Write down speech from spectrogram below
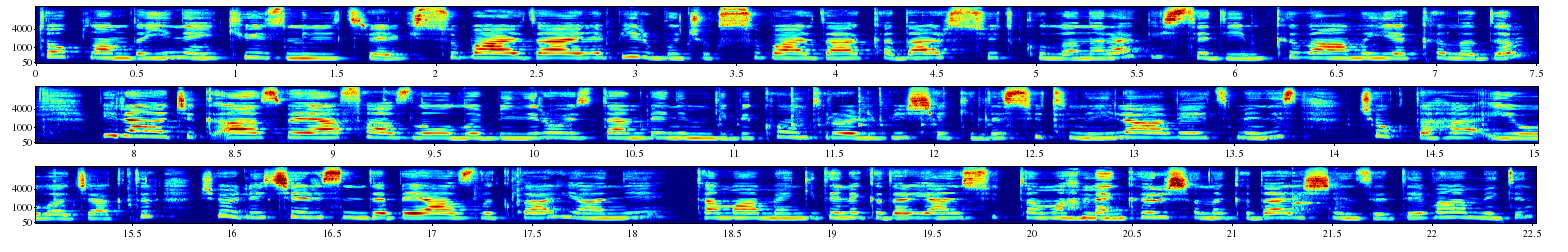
toplamda yine 200 mililitrelik su bardağı ile 1,5 su bardağı kadar süt kullanarak istediğim kıvamı yakaladım. Birazcık az veya fazla olabilir. O yüzden benim gibi kontrollü bir şekilde sütünü ilave etmeniz çok daha iyi olacaktır. Şöyle içeri içerisinde beyazlıklar yani tamamen gidene kadar yani süt tamamen karışana kadar işinize devam edin.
